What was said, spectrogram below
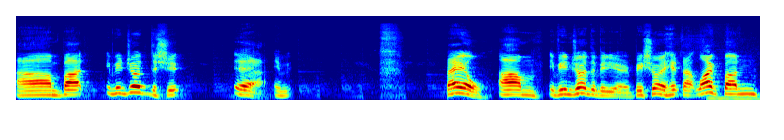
Um, but if you enjoyed the shoot, yeah, if, fail. Um, if you enjoyed the video, be sure to hit that like button,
